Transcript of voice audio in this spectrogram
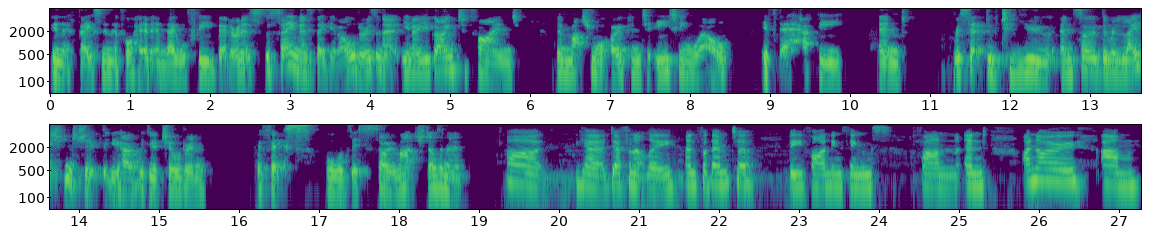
in their face in their forehead, and they will feed better. And it's the same as they get older, isn't it? You know, you're going to find them much more open to eating well if they're happy and receptive to you. And so the relationship that you have with your children affects all of this so much, doesn't it? Uh, yeah, definitely. And for them to be finding things fun. And I know, um,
